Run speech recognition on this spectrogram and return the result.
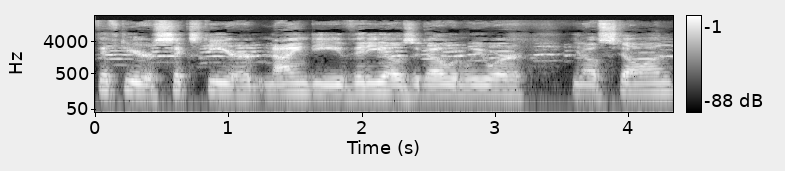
50 or 60 or 90 videos ago when we were, you know, still on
